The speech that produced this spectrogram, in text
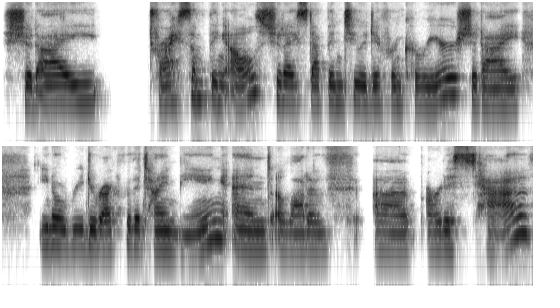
should I try something else? Should I step into a different career? Should I, you know, redirect for the time being? And a lot of uh, artists have,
